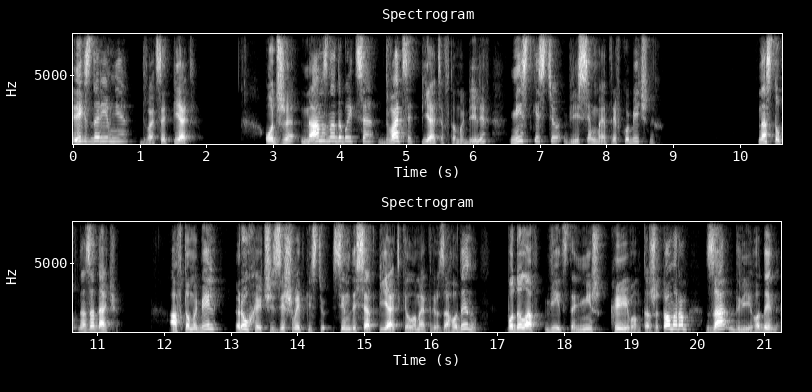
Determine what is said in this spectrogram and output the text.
х дорівнює 25. Отже, нам знадобиться 25 автомобілів місткістю 8 метрів кубічних. Наступна задача. Автомобіль, рухаючись зі швидкістю 75 км за годину, подолав відстань між Києвом та Житомиром за 2 години.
